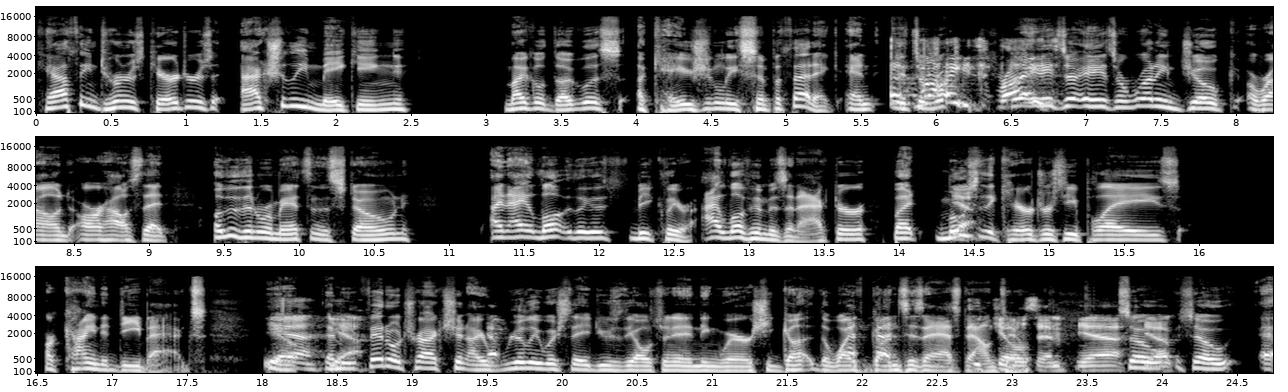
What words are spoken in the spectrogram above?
Kathleen Turner's character is actually making Michael Douglas occasionally sympathetic, and it's a Right, right. It's a, it's a running joke around our house that other than Romancing the Stone. And I love, let's be clear, I love him as an actor, but most Yeah. of the characters he plays are kind of d bags. Yeah, I mean, yeah. Fatal Attraction. I really wish they'd use the alternate ending where she gun the wife guns his ass down kills him. Yeah. So yep. so uh,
